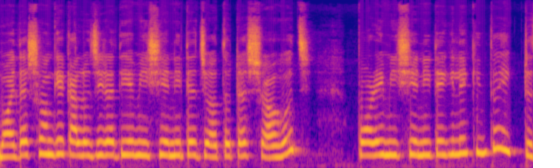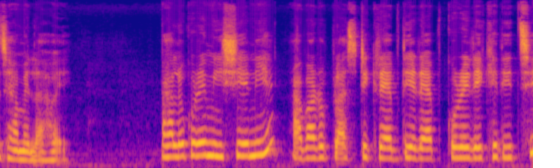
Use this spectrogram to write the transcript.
ময়দার সঙ্গে কালো জিরা দিয়ে মিশিয়ে নিতে যতটা সহজ, পরে মিশিয়ে নিতে গেলে কিন্তু একটু ঝামেলা হয়। ভালো করে মিশিয়ে নিয়ে আবারও প্লাস্টিক র্যাপ দিয়ে র্যাপ করে রেখে দিচ্ছি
